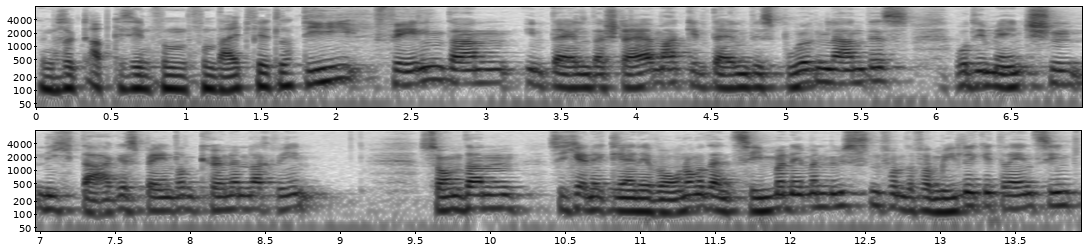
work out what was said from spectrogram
Wenn man sagt, abgesehen vom, vom Waldviertel. Die fehlen dann in Teilen der Steiermark, in Teilen des Burgenlandes, wo die Menschen nicht tagespendeln können nach Wien, sondern sich eine kleine Wohnung und ein Zimmer nehmen müssen, von der Familie getrennt sind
